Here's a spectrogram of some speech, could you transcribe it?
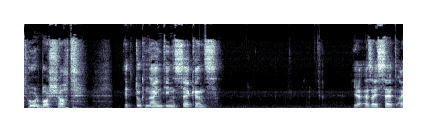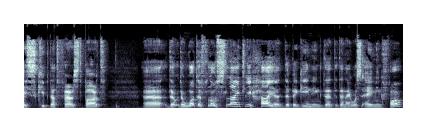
Turbo shot. It took 19 seconds yeah as i said i skipped that first part uh, the, the water flows slightly higher at the beginning that, than I was aiming for,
